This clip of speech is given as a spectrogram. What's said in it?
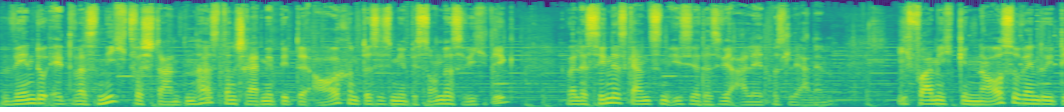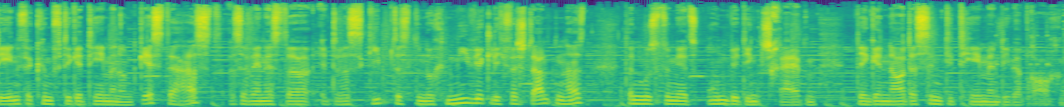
Wenn du etwas nicht verstanden hast, dann schreib mir bitte auch und das ist mir besonders wichtig, weil der Sinn des Ganzen ist ja, dass wir alle etwas lernen. Ich freue mich genauso, wenn du Ideen für künftige Themen und Gäste hast. Also wenn es da etwas gibt, das du noch nie wirklich verstanden hast, dann musst du mir jetzt unbedingt schreiben, denn genau das sind die Themen, die wir brauchen.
